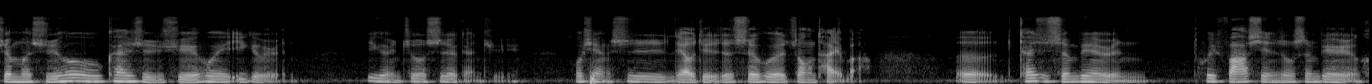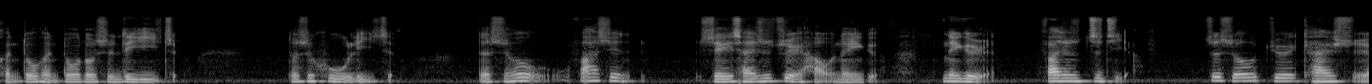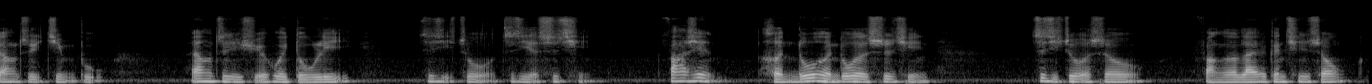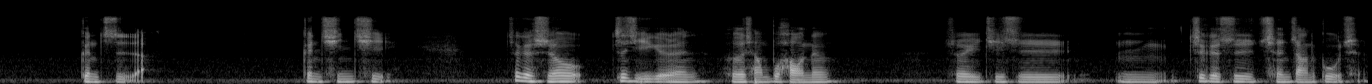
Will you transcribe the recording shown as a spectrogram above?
什么时候开始学会一个人一个人做事的感觉？我想是了解这社会的状态吧。呃，开始身边的人会发现，说身边的人很多很多都是利益者，都是互利者的时候，发现谁才是最好那一个那个人，发现是自己啊。这时候就会开始让自己进步。让自己学会独立，自己做自己的事情，发现很多很多的事情，自己做的时候反而来的更轻松、更自然、更亲切。这个时候自己一个人何尝不好呢？所以其实，嗯，这个是成长的过程。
